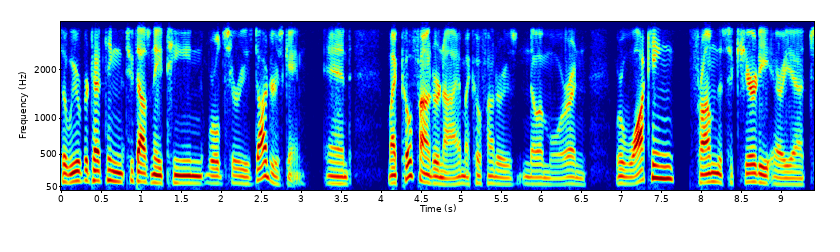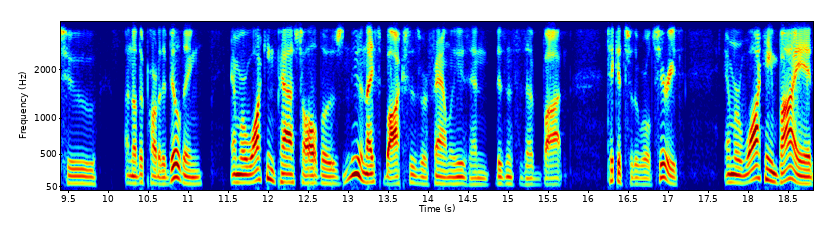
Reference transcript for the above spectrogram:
So we were protecting 2018 World Series Dodgers game, and my co-founder and I, my co-founder is Noah Moore, and we're walking from the security area to another part of the building, and we're walking past all those you know, nice boxes where families and businesses have bought tickets for the World Series, and we're walking by it,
